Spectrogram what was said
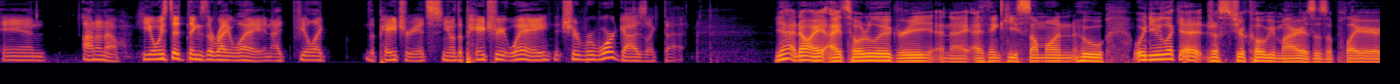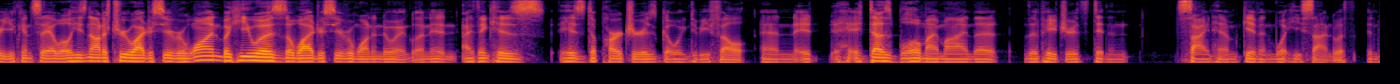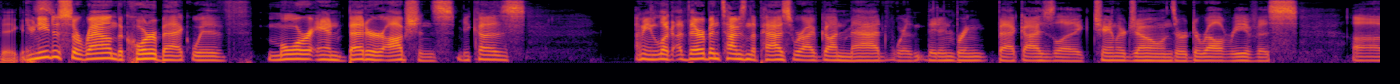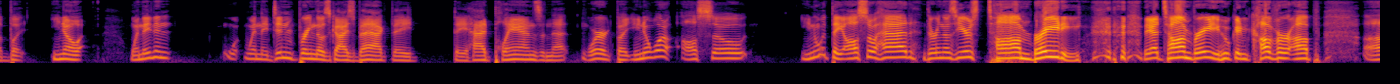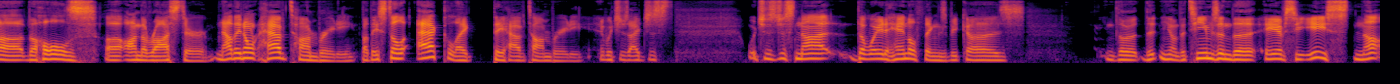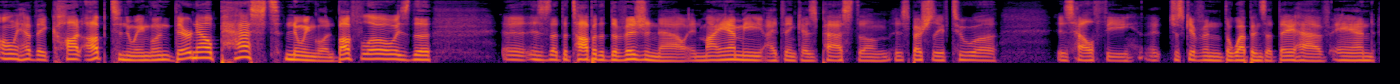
and I don't know. He always did things the right way and I feel like the Patriots, you know, the Patriot way should reward guys like that. Yeah, no, I, I totally agree, and I, I think he's someone who, when you look at just Jakobi Meyers as a player, you can say, well, he's not a true wide receiver one, but he was the wide receiver one in New England, and I think his his departure is going to be felt, and it it does blow my mind that the Patriots didn't sign him given what he signed with in Vegas. You need to surround the quarterback with more and better options because I mean, look, there have been times in the past where I've gone mad where they didn't bring back guys like Chandler Jones or Darrelle Revis. Uh, but you know, when they didn't when they didn't bring those guys back, they they had plans and that worked. But you know what? Also, you know what they also had during those years? Tom Brady. they had Tom Brady who can cover up uh, the holes uh, on the roster. Now they don't have Tom Brady, but they still act like they have Tom Brady, which is I just, which is just not the way to handle things because the, the you know the teams in the AFC East not only have they caught up to New England, they're now past New England. Buffalo is the uh, is at the top of the division now, and Miami I think has passed them, especially if Tua is healthy, uh, just given the weapons that they have. And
